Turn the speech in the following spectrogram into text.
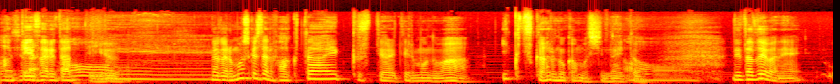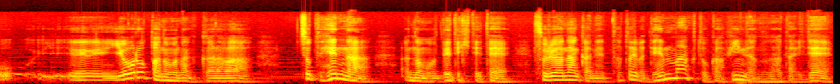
発見されたっていう。だからもしかしたらファクター X って言われているものはいくつかあるのかもしれないと。で例えばね、ヨーロッパの中からはちょっと変なのも出てきててそれはなんかね例えばデンマークとかフィンランドのあたりで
